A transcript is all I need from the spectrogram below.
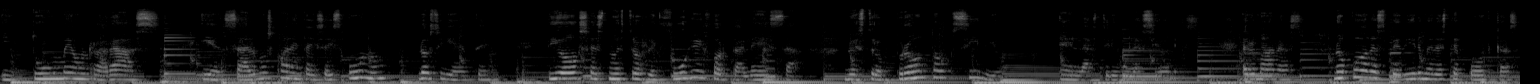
y tú me honrarás. Y en Salmos 46.1 lo siguiente. Dios es nuestro refugio y fortaleza, nuestro pronto auxilio en las tribulaciones. Hermanas, no puedo despedirme de este podcast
